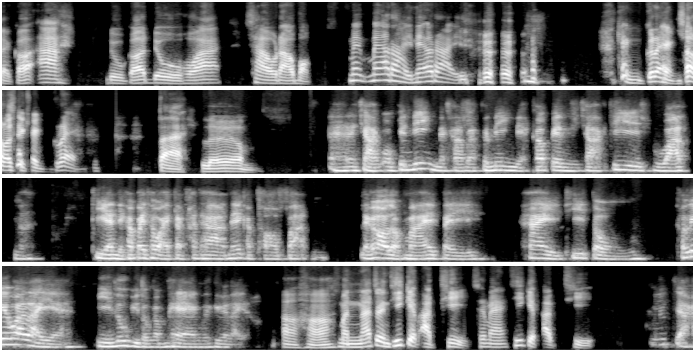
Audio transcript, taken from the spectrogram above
แต่ก็อะดูก็ดูเพราะว่าชาวเราบอกไม่ไม่อะไรไม่อะไร แข็งแกร่งชาวเราใช้แข็งแกร่งแต่เริ่ม อ่าในฉาก opening นะครับ opening เนี่ยก็เป็นฉากที่วัดนะเทียนเนี่ยเขาไปถวายสังฆทานให้กับทอฝัน แล้วก็เอาดอกไม้ไปให้ที่ตรงเขาเรียกว่าอะไรอะมีรูปอยู่ตรงกำแพงมันคืออะไรอะอ่าฮะมันน่าจะเป็นที่เก็บอัฐิใช่ไหมที่เก็บอัฐิไม่รู้จัก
